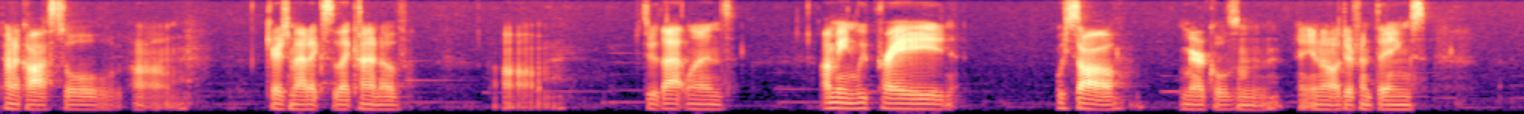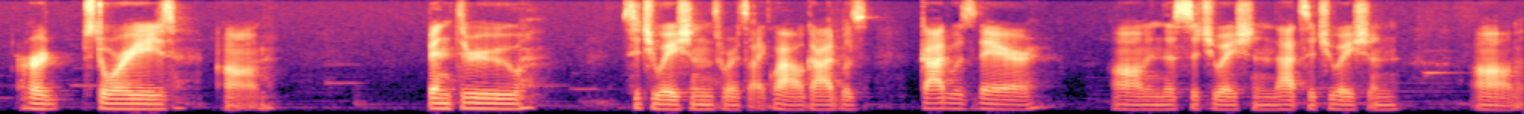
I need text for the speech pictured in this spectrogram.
Pentecostal, um, charismatic, so that kind of um, through that lens. I mean, we prayed, we saw miracles and you know different things, heard stories, um, been through situations where it's like, wow, God was God was there um, in this situation, that situation. Um,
